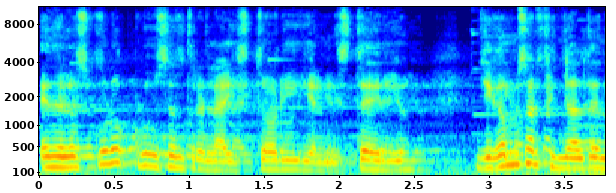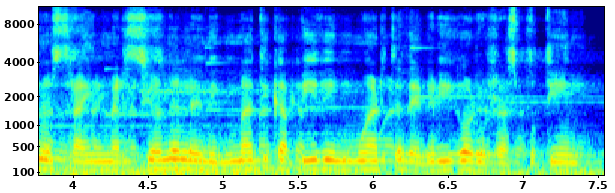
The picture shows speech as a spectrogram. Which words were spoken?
en el oscuro cruce entre la historia y el misterio, llegamos al final de nuestra inmersión en la enigmática vida y muerte de Grigori Rasputín.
